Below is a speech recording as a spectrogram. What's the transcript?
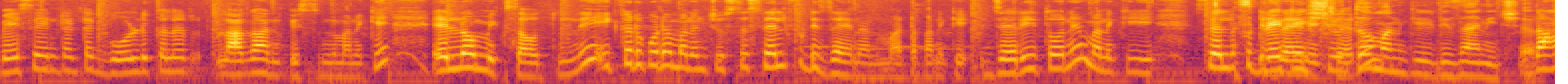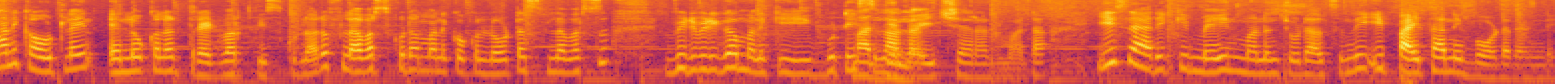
బేస్ ఏంటంటే గోల్డ్ కలర్ లాగా అనిపిస్తుంది మనకి ఎల్లో మిక్స్ అవుతుంది. ఇక్కడ కూడా మనం చూస్తే సెల్ఫ్ డిజైన్ అన్నమాట మనకి. జరీతోనే మనకి సెల్ఫ్ డిజైన్ ఇచ్చారు. మనకి డిజైన్ ఇచ్చారు. దానికి out line yellow colour thread work తీసుకున్నారు. ఫ్లవర్స్ కూడా మనకి ఒక లోటస్ ఫ్లవర్స్ విడివిడిగా మనకి బుటీస్ లాగా ఇచ్చారనమాట ఈ శారీకి మెయిన్ మనం చూడాల్సింది ఈ పైతాని బోర్డర్ అండి.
